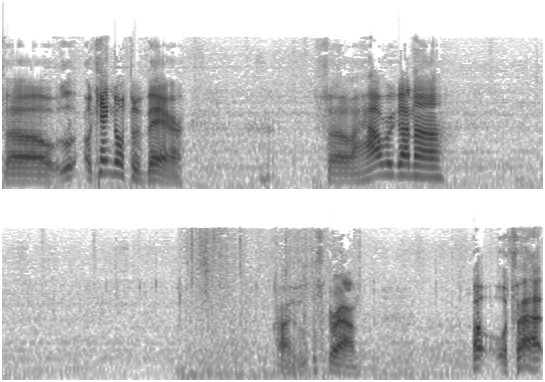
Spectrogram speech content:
So we can't go through there. So how are we gonna? All right, let's go around. Oh, what's that?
